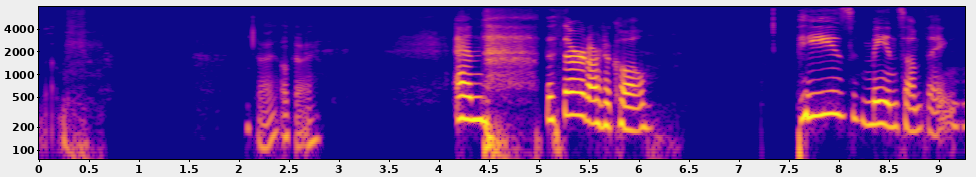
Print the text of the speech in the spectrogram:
okay. Okay. And the third article Peas mean something.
